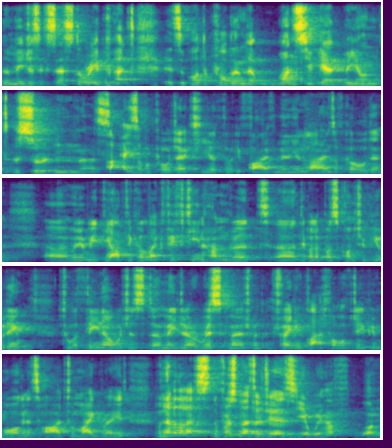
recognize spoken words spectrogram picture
the major success story, but it's about the problem that once you get beyond a certain uh, size of a project, here 35 million lines of code, and uh, when you read the article, like 1,500 uh, developers contributing to Athena, which is the major risk management and trading platform of JP Morgan, it's hard to migrate. But nevertheless, the first message is here we have one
